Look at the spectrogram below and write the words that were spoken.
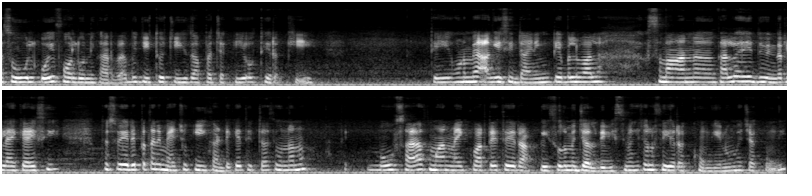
ਅਸੂਲ ਕੋਈ ਫੋਲੋ ਨਹੀਂ ਕਰਦਾ ਵੀ ਜਿੱਥੋਂ ਚੀਜ਼ ਆਪਾਂ ਚੱਕੀਏ, ਉੱਥੇ ਰੱਖੀਏ। ਤੇ ਹੁਣ ਮੈਂ ਆ ਗਈ ਸੀ ਡਾਈਨਿੰਗ ਟੇਬਲ ਵੱਲ। ਸਮਾਨ ਕੱਲ ਇਹ ਦਵਿੰਦਰ ਲੈ ਕੇ ਆਏ ਸੀ ਤੇ ਸਵੇਰੇ ਪਤਾ ਨਹੀਂ ਮੈਂ ਚੋਂ ਕੀ ਕੱਢ ਕੇ ਦਿੱਤਾ ਸੀ ਉਹਨਾਂ ਨੂੰ। ਤੇ ਉਹ ਸਾਰਾ ਸਮਾਨ ਮੈਂ ਇੱਕ ਵਾਰ ਤੇ ਇੱਥੇ ਰੱਖ ਗਈ ਸੀ, ਉਦੋਂ ਮੈਂ ਜਲਦੀ ਵੀ ਸੀ। ਮੈਂ ਕਿਹਾ ਚਲੋ ਫੇਰ ਰੱਖੂੰਗੀ ਇਹਨੂੰ, ਮੈਂ ਚੱਕੂੰਗੀ।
